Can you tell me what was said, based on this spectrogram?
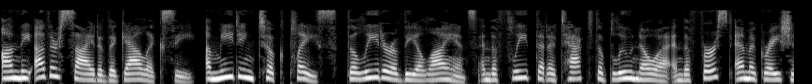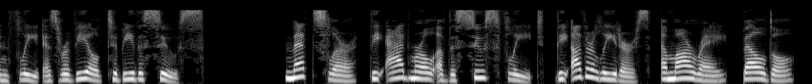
On the other side of the galaxy, a meeting took place, the leader of the Alliance and the fleet that attacked the Blue Noah and the first emigration fleet is revealed to be the Seuss. Metzler, the admiral of the Seuss fleet, the other leaders, Amare, Beldel,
